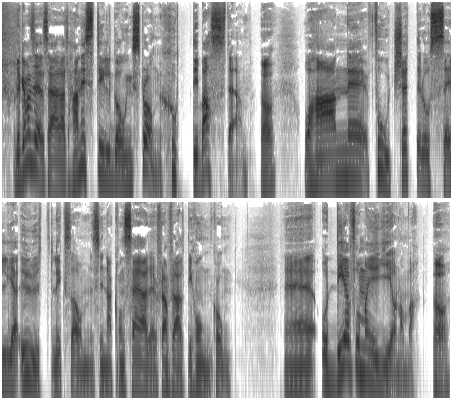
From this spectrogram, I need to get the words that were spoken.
och då kan man säga så här att han är still going strong, 70 bast. Ja, Och han eh, fortsätter att sälja ut liksom, sina konserter, framförallt i Hongkong. Eh, och det får man ju ge honom. va? ja.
